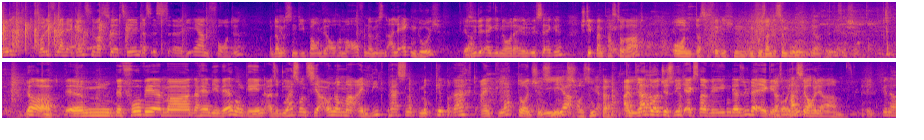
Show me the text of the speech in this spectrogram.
sollte ich, sollte ich vielleicht ergänzen, was zu erzählen. Das ist äh, die Ehrenpforte. Und da müssen, die bauen wir auch immer auf und da müssen alle Ecken durch. Ja. Süderecke, Nordecke und Österecke. Steht beim Pastorat. Und das ist wirklich ein imposantes Symbol. Ja, finde ich sehr schön. Ja, ähm, bevor wir mal nachher in die Werbung gehen, also du hast uns ja auch noch mal ein Lied passend mitgebracht, ein plattdeutsches Lied. Ja. Oh, super. Ein plattdeutsches Lied extra wegen der Süderecke Das heute. passt ja heute Abend. Genau.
